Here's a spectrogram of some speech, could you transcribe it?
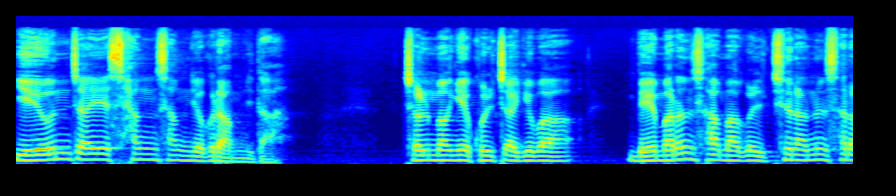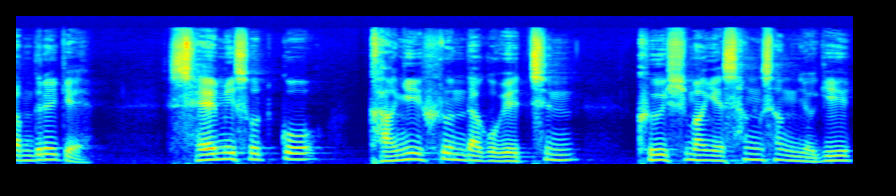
예언자의 상상력을 압니다. 절망의 골짜기와 메마른 사막을 지나는 사람들에게 샘이 솟고 강이 흐른다고 외친 그 희망의 상상력이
